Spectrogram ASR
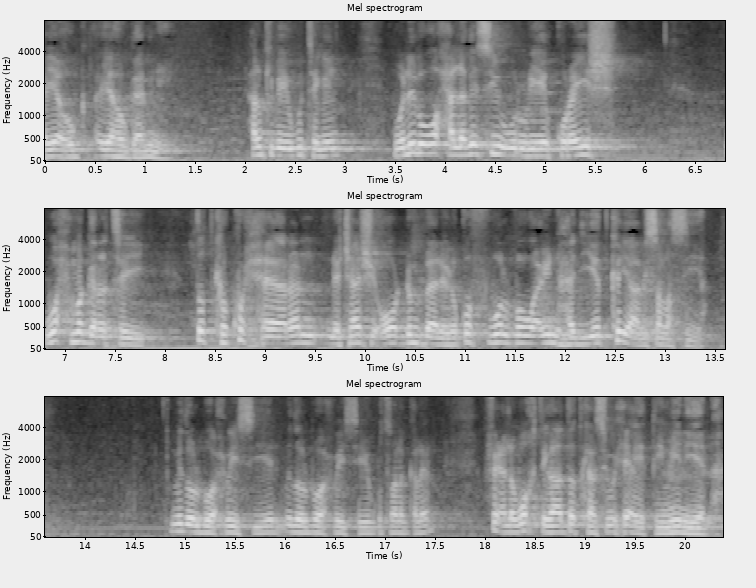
ayaa ayaa hogaaminayay. Halkii bay ugu tegeen. Weliba waxaa laga sii ururiyey quraysh wax ma garatay dadka ku xeeran najaashi oo dhan baa layihi qof walba waa in hadiyad ka yaabisa la siiya. Mid walba waxbay siiyeen mid walba waxbay siiyeen ku talagaleen ficlan wakhtigaa dadkaasi wixii ay qiimeynayeen ah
